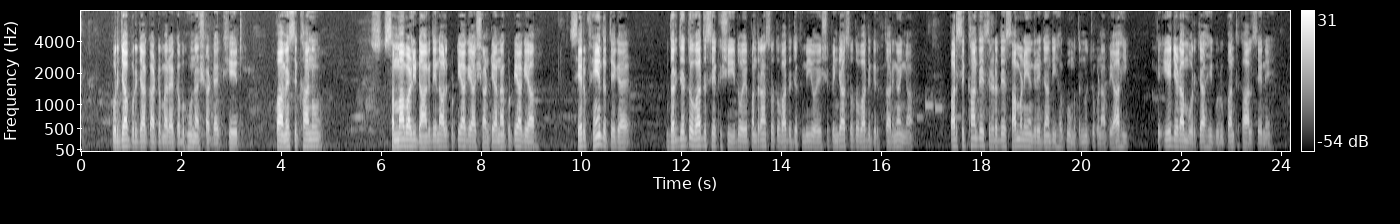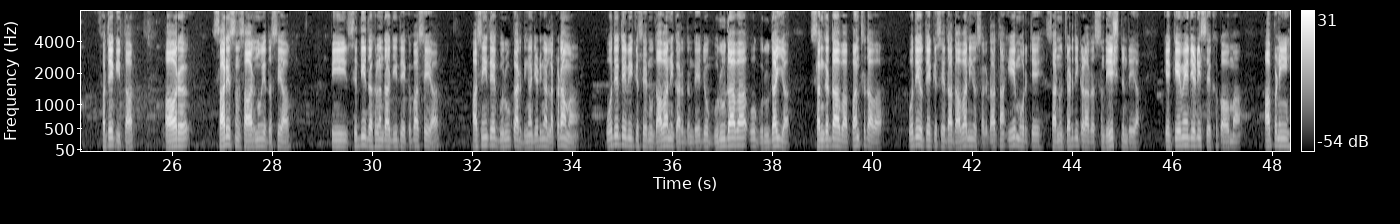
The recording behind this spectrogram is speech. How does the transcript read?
ਪੁਰਜਾ ਪੁਰਜਾ ਕੱਟ ਮਰੈ, ਕਬਹੂ ਨਾ ਛਾੜੈ ਖੇਤ। ਭਾਵੇਂ ਸਿੱਖਾਂ ਨੂੰ ਸ- ਸੰਮਾਂ ਵਾਲੀ ਡਾਂਗ ਦੇ ਨਾਲ ਕੁੱਟਿਆ ਗਿਆ, ਛਾਂਟਿਆਂ ਨਾਲ ਕੁੱਟਿਆ ਗਿਆ, ਸਿਰ ਫੇਂ ਦਿੱਤੇ ਗਏ। ਦਰਜਨ ਤੋਂ ਵੱਧ ਸਿੱਖ ਸ਼ਹੀਦ ਹੋਏ 1500 ਤੋਂ ਵੱਧ ਜ਼ਖਮੀ ਹੋਏ 5600 ਤੋਂ ਵੱਧ ਗ੍ਰਿਫਤਾਰੀਆਂ ਹੋਈਆਂ ਪਰ ਸਿੱਖਾਂ ਦੇ ਸਿਰੜ ਦੇ ਸਾਹਮਣੇ ਅੰਗਰੇਜ਼ਾਂ ਦੀ ਹਕੂਮਤ ਨੂੰ ਝੁਕਣਾ ਪਿਆ ਸੀ ਤੇ ਇਹ ਜਿਹੜਾ ਮੋਰਚਾ ਸੀ, ਗੁਰੂ ਪੰਥ ਖਾਲਸੇ ਨੇ ਫਤਿਹ ਕੀਤਾ ਔਰ ਸਾਰੇ ਸੰਸਾਰ ਨੂੰ ਇਹ ਦੱਸਿਆ ਵੀ ਸਿੱਧੀ ਦਖਲਅੰਦਾਜ਼ੀ ਤੇ ਇੱਕ ਪਾਸੇ ਆ, ਅਸੀਂ ਤੇ ਗੁਰੂ ਘਰ ਦੀਆਂ ਜਿਹੜੀਆਂ ਲੱਕੜਾਂ ਵਾਂ, ਉਹਦੇ ਤੇ ਵੀ ਕਿਸੇ ਨੂੰ ਦਾਵਾ ਨਹੀਂ ਕਰਨ ਦਿੰਦੇ। ਜੋ ਗੁਰੂ ਦਾ ਵਾ, ਉਹ ਗੁਰੂ ਦਾ ਹੀ ਆ, ਸੰਗਤ ਦਾ ਵਾ, ਪੰਥ ਦਾ ਵਾ। ਉਹਦੇ ਉੱਤੇ ਕਿਸੇ ਦਾ ਦਾਵਾ ਨਹੀਂ ਹੋ ਸਕਦਾ, ਤਾਂ ਇਹ ਮੋਰਚੇ ਸਾਨੂੰ ਚੜ੍ਹਦੀ ਕਲਾ ਦਾ ਸੰਦੇਸ਼ ਦਿੰਦੇ ਆ ਕਿ ਕਿਵੇਂ ਜਿਹੜੀ ਸਿੱਖ ਕੌਮ ਆ, ਆਪਣੀ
